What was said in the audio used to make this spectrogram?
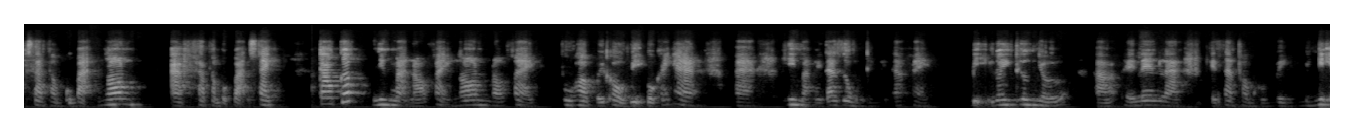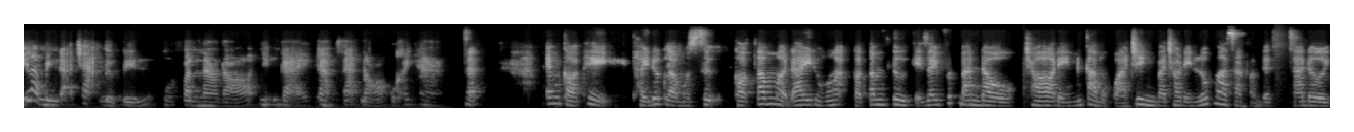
sản phẩm của bạn ngon à sản phẩm của bạn sạch cao cấp nhưng mà nó phải ngon nó phải phù hợp với khẩu vị của khách hàng. Và khi mà người ta dùng thì người ta phải bị gây thương nhớ đó, thế nên là cái sản phẩm của mình mình nghĩ là mình đã chạm được đến một phần nào đó những cái cảm giác đó của khách hàng. Dạ. em có thể thấy được là một sự có tâm ở đây đúng không ạ? Có tâm từ cái giây phút ban đầu cho đến cả một quá trình và cho đến lúc mà sản phẩm được ra đời.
